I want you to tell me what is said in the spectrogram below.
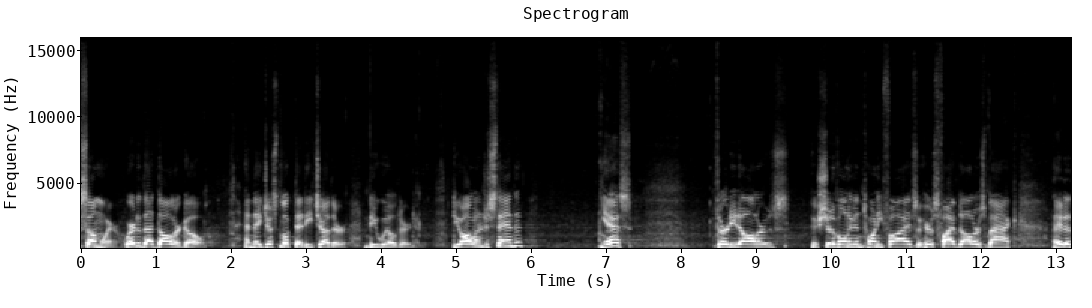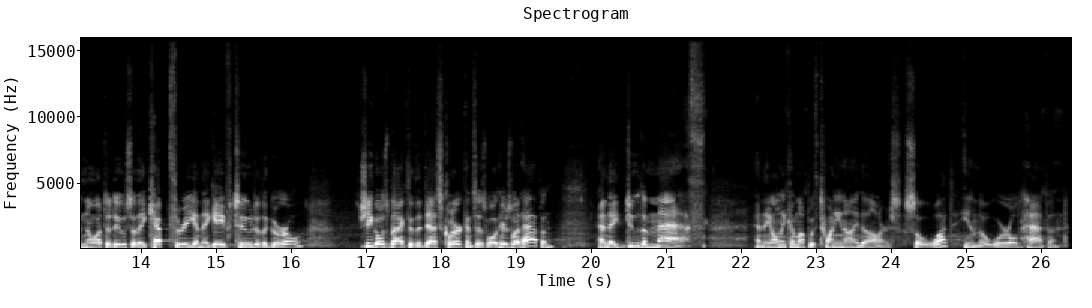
somewhere. Where did that dollar go? And they just looked at each other, bewildered. Do you all understand it? Yes? $30. It should have only been 25, so here's $5 back. They didn't know what to do, so they kept three and they gave two to the girl. She goes back to the desk clerk and says, Well, here's what happened. And they do the math, and they only come up with $29. So, what in the world happened?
